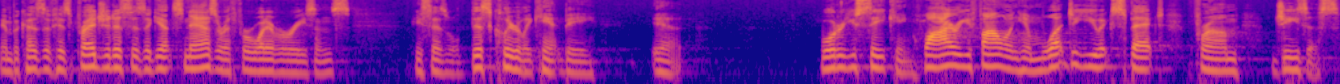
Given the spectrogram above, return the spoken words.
And because of his prejudices against Nazareth for whatever reasons, he says, Well, this clearly can't be it. What are you seeking? Why are you following him? What do you expect from Jesus?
